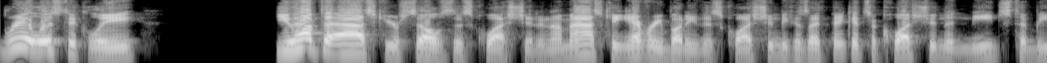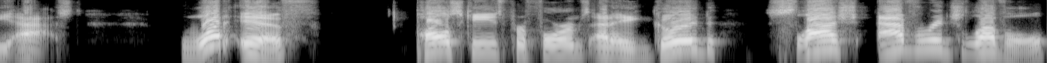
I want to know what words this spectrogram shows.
realistically, you have to ask yourselves this question, and I'm asking everybody this question because I think it's a question that needs to be asked. What if Paul Skenes performs at a good slash average level,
